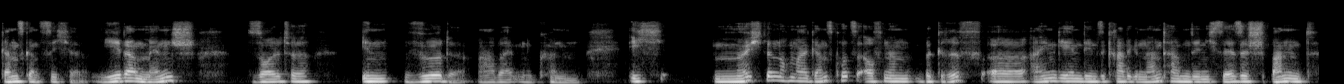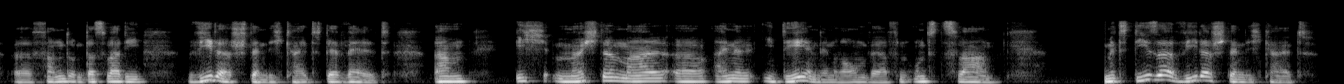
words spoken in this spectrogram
ganz, ganz sicher. Jeder Mensch sollte in Würde arbeiten können. Ich möchte noch mal ganz kurz auf einen Begriff äh, eingehen, den Sie gerade genannt haben, den ich sehr, sehr spannend äh, fand. Und das war die Widerständigkeit der Welt. Ähm, ich möchte mal äh, eine Idee in den Raum werfen. Und zwar, mit dieser Widerständigkeit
